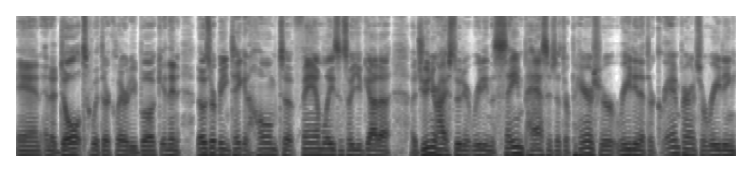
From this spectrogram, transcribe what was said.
and an adult with their clarity book. And then those are being taken home to families. And so you've got a, a junior high student reading the same passage that their parents are reading, that their grandparents are reading,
